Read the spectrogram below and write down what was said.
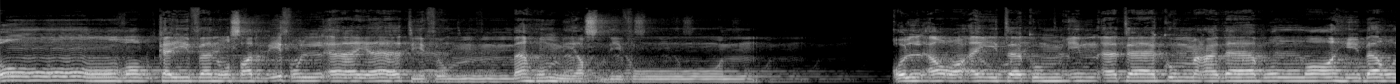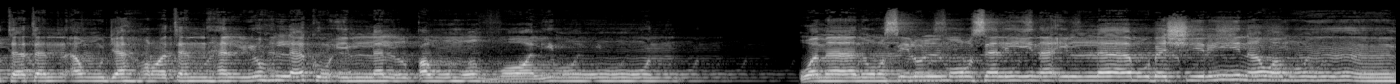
انظر كيف نصرف الآيات ثم هم يصدفون. قل أرأيتكم إن أتاكم عذاب الله بغتة أو جهرة هل يهلك إلا القوم الظالمون؟ وما نرسل المرسلين إلا مبشرين ومنذرين.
